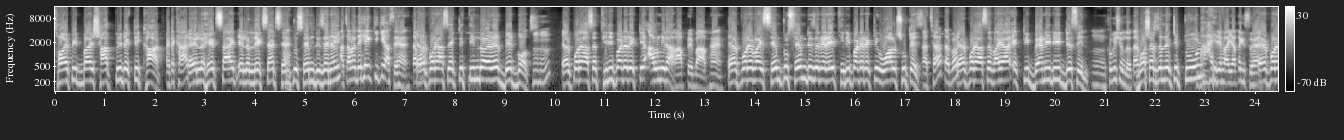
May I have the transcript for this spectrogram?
ছয় ফিট বাই সাত ফিট একটি খাট। একটা খাট? এলো হেড সাইড এলো leg side same. To same ডিজাইনেই আচ্ছা আমরা দেখি কি কি আছে হ্যাঁ। তারপর? এরপরে আছে একটি তিন ডয়ারের বেড বক্স এরপরে আছে থ্রি পার্টের একটি আলমিরা। বাপ রে বাপ হ্যাঁ। এরপরে ভাই সেম টু সেম ডিজাইনের এই থ্রি পার্টের একটি ওয়াল সুকেস আচ্ছা তারপর? এরপরে আছে ভাইয়া একটি ভ্যানিটি ড্রেসিন হুম, খুবই সুন্দর। তারপর? বসার জন্য একটি টুল ভাই রে ভাই এত কিছু হ্যাঁ। এরপরে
